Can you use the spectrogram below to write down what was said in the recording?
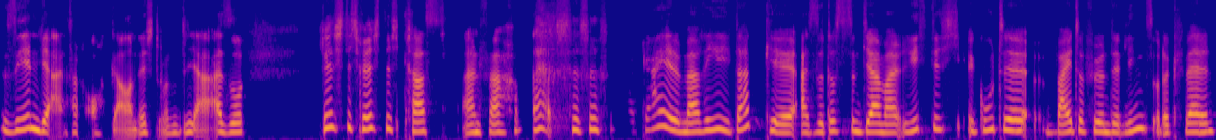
sehen wir einfach auch gar nicht. Und ja, also richtig, richtig krass einfach. Geil, Marie, danke. Also das sind ja mal richtig gute weiterführende Links oder Quellen.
